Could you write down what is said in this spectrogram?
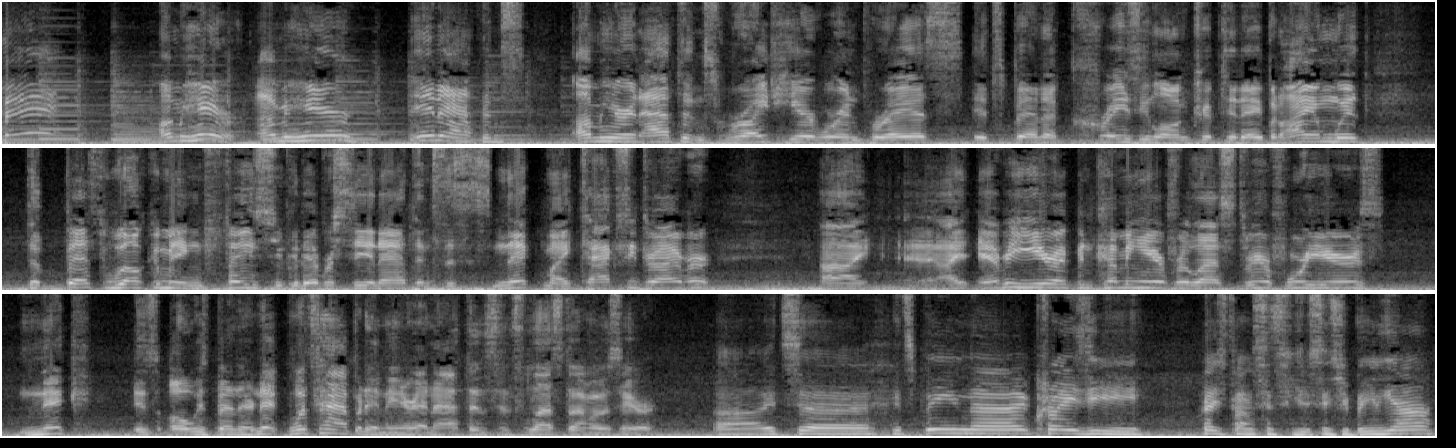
man! I'm here. I'm here in Athens. I'm here in Athens, right here. We're in Piraeus. It's been a crazy long trip today, but I am with the best welcoming face you could ever see in Athens. This is Nick, my taxi driver. I, I every year I've been coming here for the last three or four years. Nick has always been there. Nick, what's happening here in Athens since the last time I was here? Uh, it's uh, it's been uh, crazy, crazy time since you, since you've been here.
